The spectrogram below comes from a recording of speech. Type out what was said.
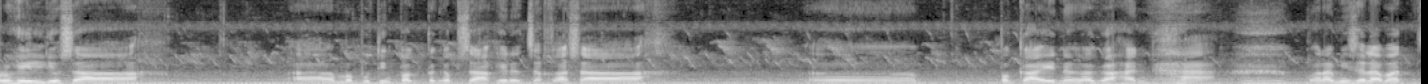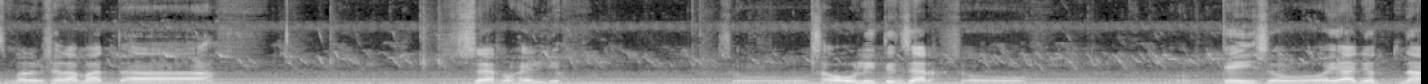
Rogelio sa ah, mabuting pagtanggap sa akin at saka sa ah, pagkain ng agahan. maraming salamat, maraming salamat ah, Sir Rogelio. So, sa ulitin sir. So, okay. So, ayan yun na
